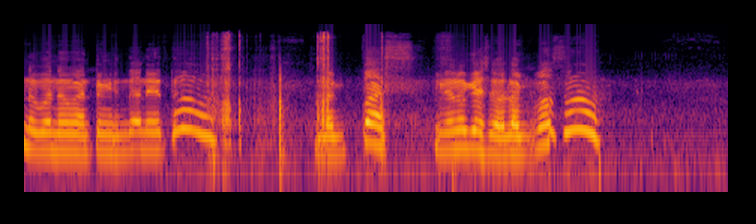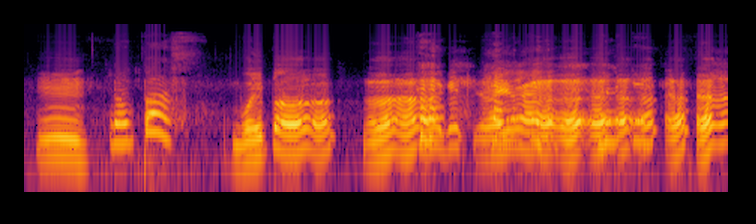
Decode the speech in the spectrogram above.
naman naman itong isda na ito. Lagpas. Tingnan mo guys, oh, lagpas oh. Hmm, buhay pa oh. oh. Oo, oo, oo, guys. Buhay pa. Oo, oo, oo, oo.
